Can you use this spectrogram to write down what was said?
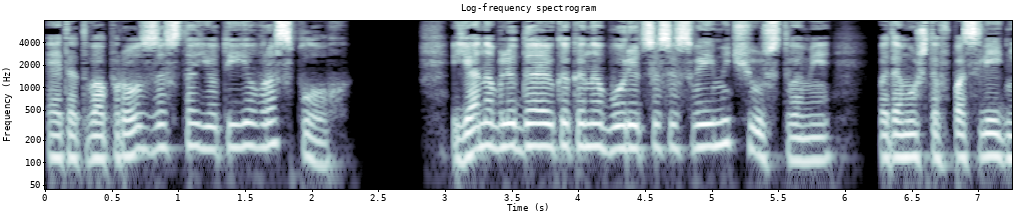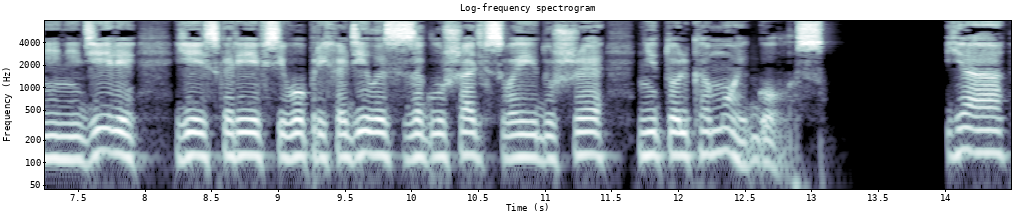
Этот вопрос застает ее врасплох. Я наблюдаю, как она борется со своими чувствами, потому что в последние недели ей, скорее всего, приходилось заглушать в своей душе не только мой голос. Я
